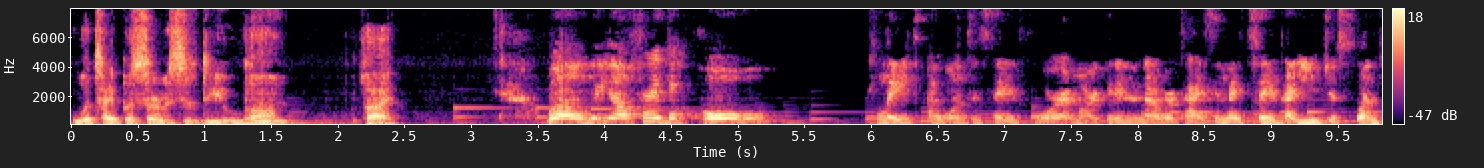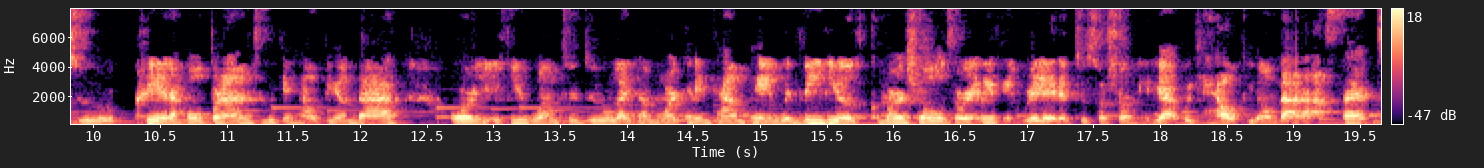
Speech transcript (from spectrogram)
what type of services do you um apply? Well, we offer the whole plate, I want to say, for marketing and advertising. Let's say that you just want to create a whole brand, we can help you on that. Or if you want to do like a marketing campaign with videos, commercials, or anything related to social media, we can help you on that aspect.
